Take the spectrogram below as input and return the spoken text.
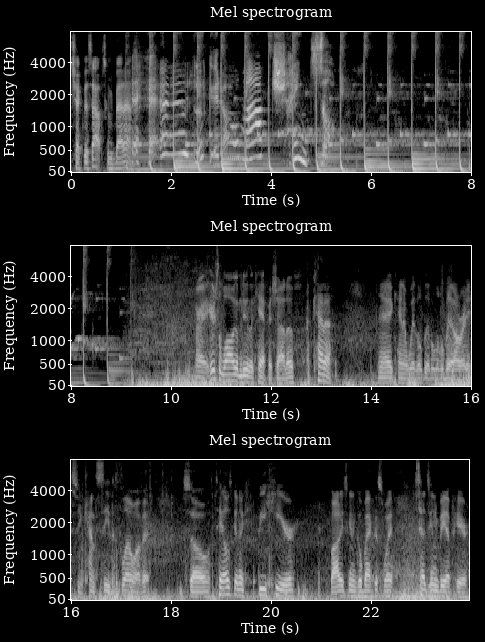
check this out. It's gonna be badass. Look at all my chainsaw. All right, here's the log I'm doing the catfish out of. I've kind of, I kind of whittled it a little bit already, so you can kind of see the flow of it. So tail's gonna be here, body's gonna go back this way, his head's gonna be up here.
